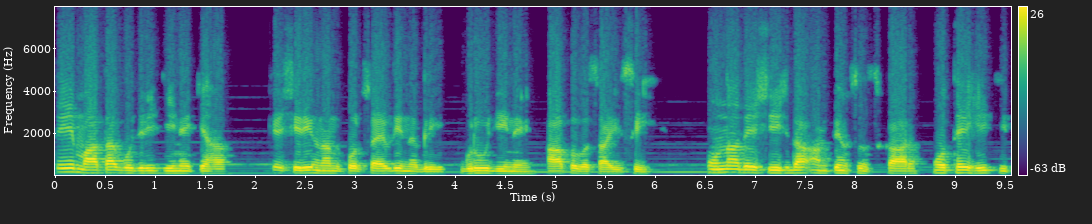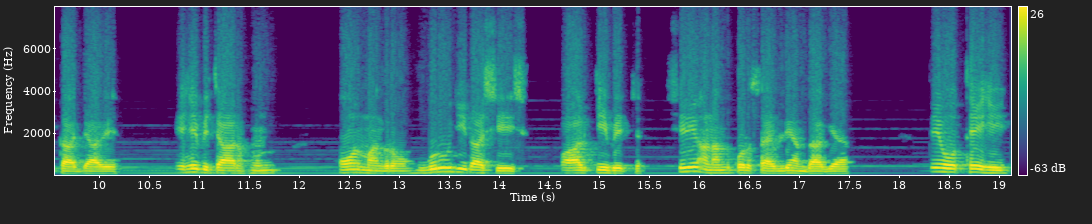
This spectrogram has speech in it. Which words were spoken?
ਤੇ ਮਾਤਾ ਗੁਜਰੀ ਜੀ ਨੇ ਕਿਹਾ ਕਿ ਸ੍ਰੀ ਅਨੰਦਪੁਰ ਸਾਹਿਬ ਦੀ ਨਗਰੀ ਗੁਰੂ ਜੀ ਨੇ ਆਪ ਵਸਾਈ ਸੀ। ਉਹਨਾਂ ਦੇ ਸ਼ੀਸ਼ ਦਾ ਅੰਤਿਮ ਸੰਸਕਾਰ ਉੱਥੇ ਹੀ ਕੀਤਾ ਜਾਵੇ। ਇਹ ਵਿਚਾਰ ਹੁਣ ਹੋਣ ਮੰਗਰੋਂ ਗੁਰੂ ਜੀ ਦਾ ਸ਼ੀਸ਼ ਪਾਲਕੀ ਵਿੱਚ ਸ੍ਰੀ ਅਨੰਦਪੁਰ ਸਾਹਿਬ ਲਿਆਂਦਾ ਗਿਆ ਤੇ ਉੱਥੇ ਹੀ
